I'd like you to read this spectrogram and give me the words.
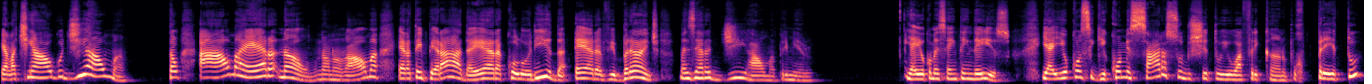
ela tinha algo de alma. Então, a alma era. Não, não, não. A alma era temperada, era colorida, era vibrante, mas era de alma primeiro. E aí eu comecei a entender isso. E aí eu consegui começar a substituir o africano por preto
